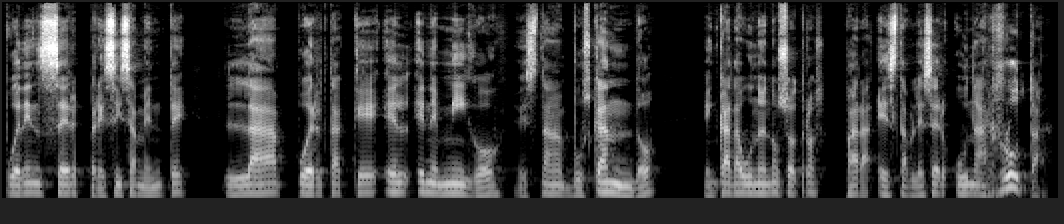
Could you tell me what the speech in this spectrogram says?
pueden ser precisamente la puerta que el enemigo está buscando en cada uno de nosotros para establecer una ruta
